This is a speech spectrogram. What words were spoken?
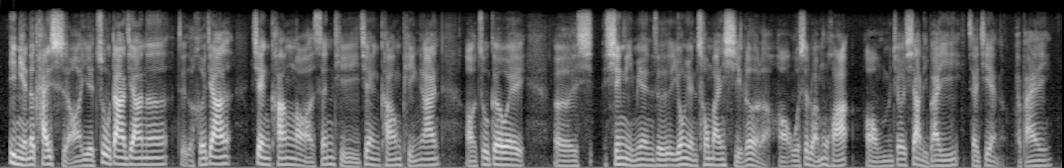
一年的开始啊，也祝大家呢这个阖家健康啊，身体健康平安啊，祝各位呃心心里面就是永远充满喜乐了啊，我是阮慕华哦，我们就下礼拜一再见了，拜拜。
